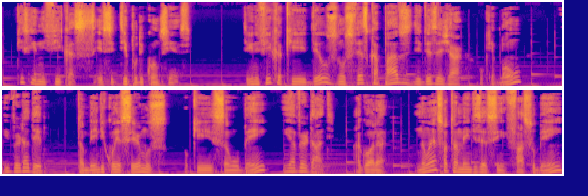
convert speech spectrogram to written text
O que significa esse tipo de consciência? Significa que Deus nos fez capazes de desejar o que é bom e verdadeiro, também de conhecermos o que são o bem e a verdade. Agora, não é só também dizer assim, faça o bem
